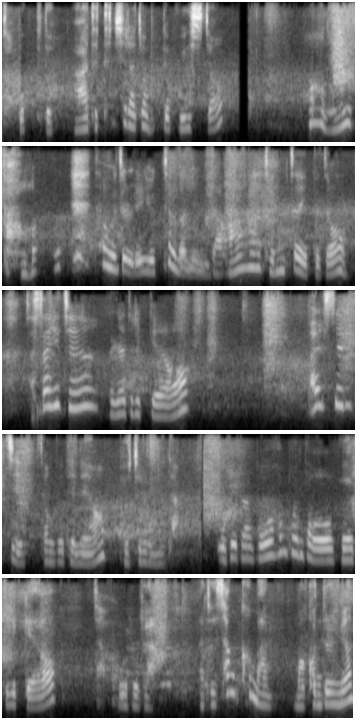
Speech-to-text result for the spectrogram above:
자, 목대도 아주 튼실하죠? 목대 보이시죠? 아, 너무 예뻐. 사무줄리 6,000원입니다. 아, 진짜 예쁘죠? 자, 사이즈 알려드릴게요. 8cm 정도 되네요. 뮤줄리입니다. 오로라도 한 번 더 보여드릴게요. 자, 오로라. 아주 상큼한, 뭐, 건들면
